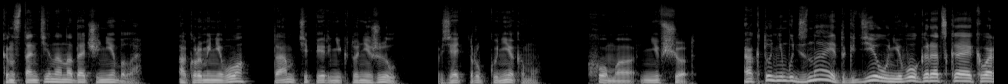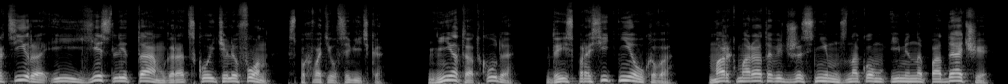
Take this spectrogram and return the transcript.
Константина на даче не было. А кроме него, там теперь никто не жил. Взять трубку некому. Хома не в счет. А кто-нибудь знает, где у него городская квартира и есть ли там городской телефон? Спохватился Витька. Нет, откуда? Да и спросить не у кого. Марк Маратович же с ним знаком именно по даче,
